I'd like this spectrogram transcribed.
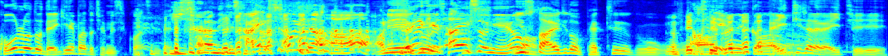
그걸로도 내기해봐도 재밌을 것 같은데. 이 사람이 이게 사행성이야. 아니, 왜 이렇게 그 사행성이에요? 인스타 아이디도 배트 그거고. 아, 그러니까. AT잖아요, AT.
